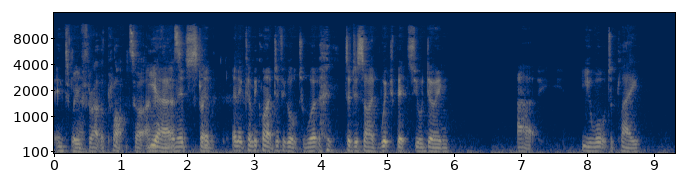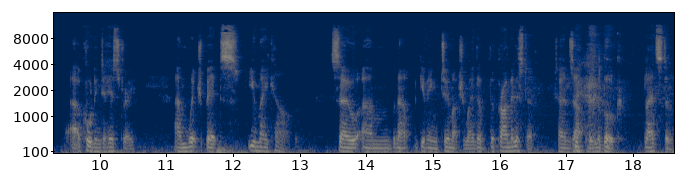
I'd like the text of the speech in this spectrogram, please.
interweave yeah. throughout the plot. So I mean, yeah, and it's it, and it can be quite difficult to work to decide which bits you're doing. Uh, you ought to play uh, according to history, and which bits you make up. So, um, without giving too much away, the, the Prime Minister turns up in the book, Gladstone.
